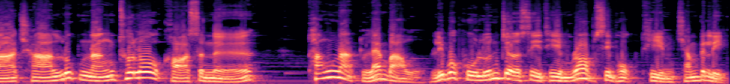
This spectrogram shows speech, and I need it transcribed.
ราชาลูกหนังทั่วโลกขอเสนอ ทั้งหนักและเบาลิเวอร์พูลลุ้นเจอ 4 ทีมรอบ 16 ทีมแชมเปี้ยนลีก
